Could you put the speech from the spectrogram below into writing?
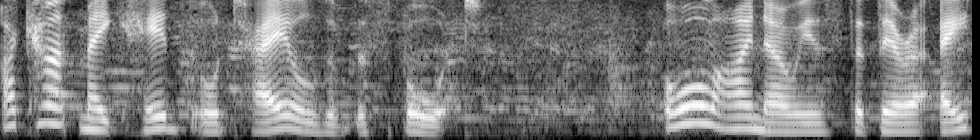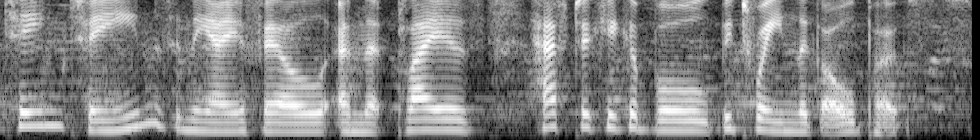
I can't make heads or tails of the sport. All I know is that there are 18 teams in the AFL and that players have to kick a ball between the goalposts.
